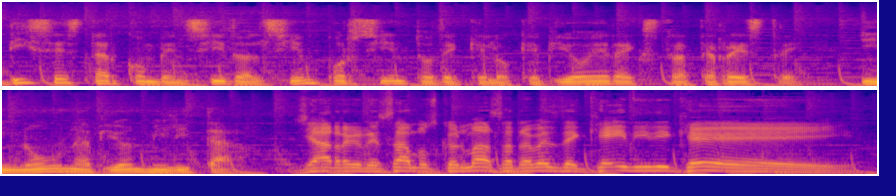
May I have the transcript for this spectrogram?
Dice estar convencido al 100% de que lo que vio era extraterrestre, y no un avión militar. Ya regresamos con más a través de KDDK.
